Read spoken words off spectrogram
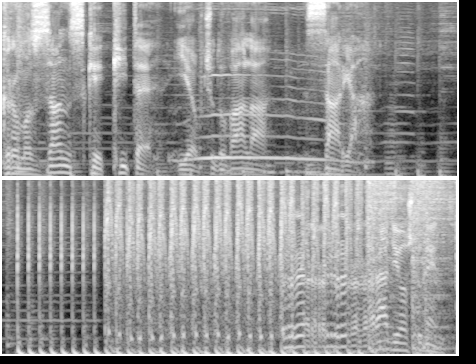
Gromozanske kite je občudovala Zarja. Radio študent.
